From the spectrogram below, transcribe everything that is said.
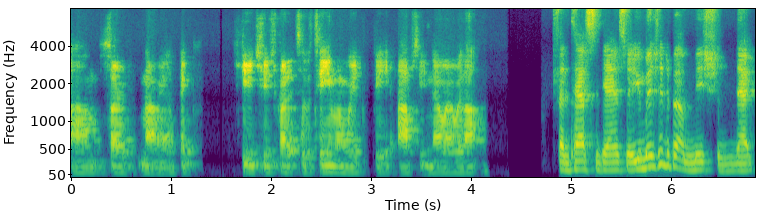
Um, so no, I think huge huge credit to the team, and we'd be absolutely nowhere without. Fantastic answer. You mentioned about mission. That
